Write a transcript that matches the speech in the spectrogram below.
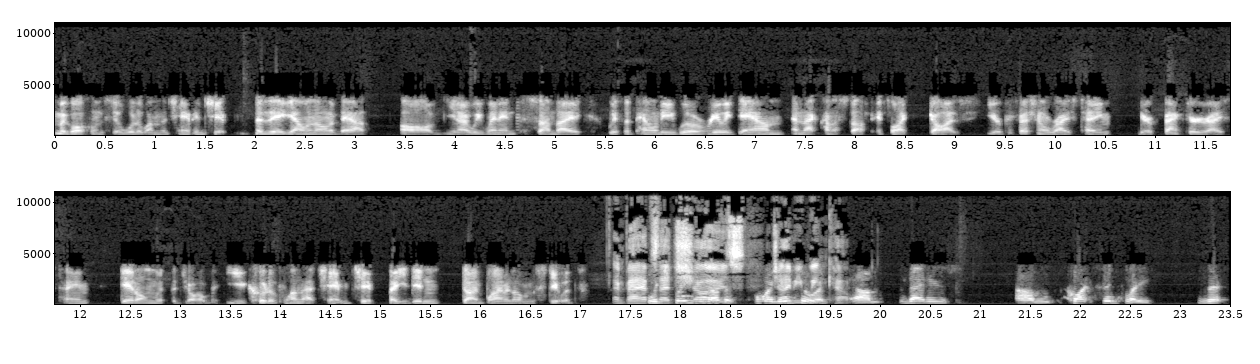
McLaughlin still would have won the championship. But they're going on about, oh, you know, we went into Sunday with the penalty, we were really down, and that kind of stuff. It's like, guys, you're a professional race team, you're a factory race team, get on with the job. You could have won that championship, but you didn't. Don't blame it on the stewards. And perhaps Which that shows Jamie into. Um, that is um, quite simply that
